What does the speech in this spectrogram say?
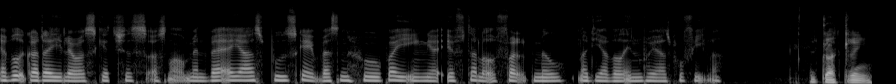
jeg ved godt, at I laver sketches og sådan noget, men hvad er jeres budskab? Hvad sådan håber I egentlig at efterlade folk med, når de har været inde på jeres profiler? et godt grin.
